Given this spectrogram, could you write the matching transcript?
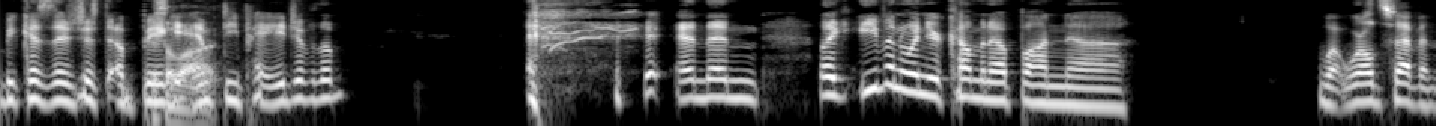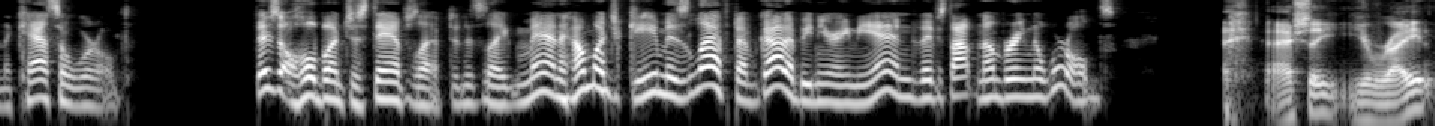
because there's just a big a empty page of them. and then like even when you're coming up on uh what World 7, the Castle World, there's a whole bunch of stamps left and it's like man how much game is left i've got to be nearing the end they've stopped numbering the worlds Actually, you're right,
